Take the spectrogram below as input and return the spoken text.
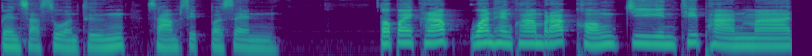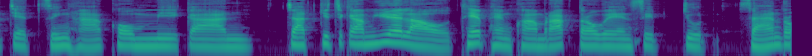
เป็นสัดส่วนถึง 30%ตต่อไปครับ วันแห่งความรักของจีนที่ผ่านมา 7 สิงหาคมมีการจัดกิจกรรมเย่เหล่าเทพแห่งความรักตระเวน 10 จุด แสนโร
